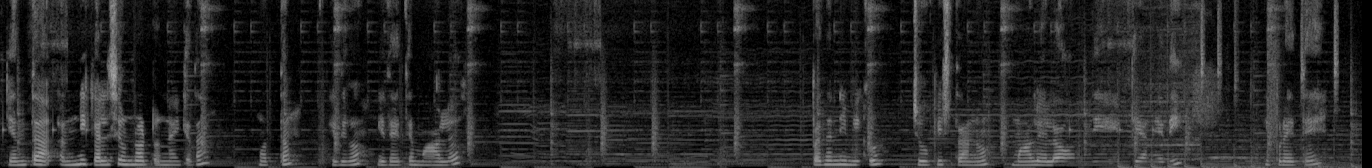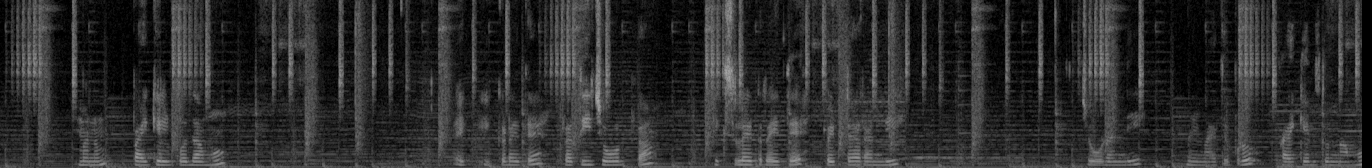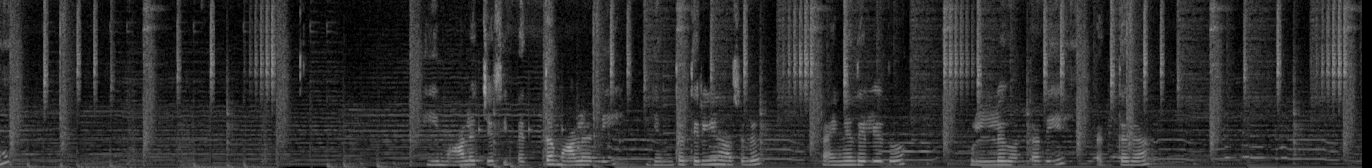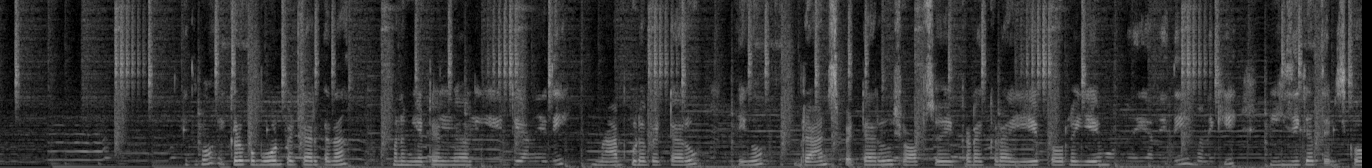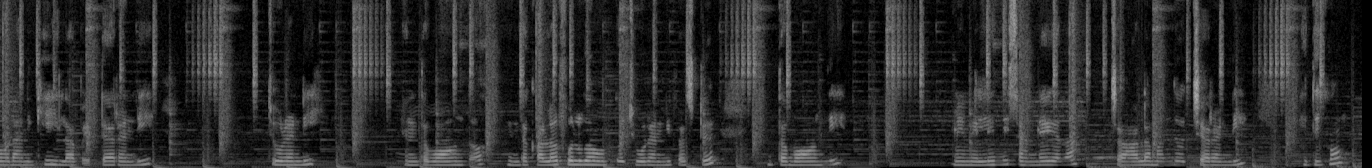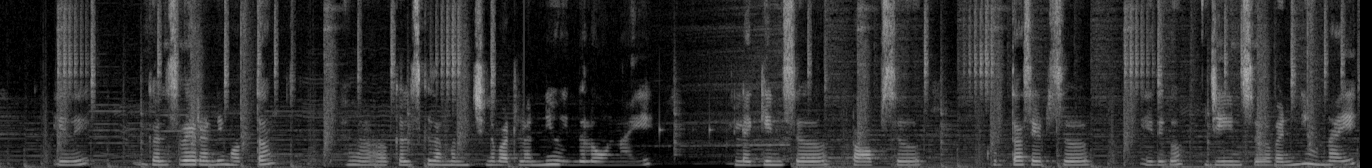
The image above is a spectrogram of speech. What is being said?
ఎంత అన్నీ కలిసి ఉన్నట్టున్నాయి కదా మొత్తం. ఇదిగో ఇదైతే మాల్. పదండి మీకు చూపిస్తాను మాల్ ఎలా ఉంది ఏంటి అనేది. ఇప్పుడైతే మనం పైకి వెళ్ళిపోదాము. ఇక్కడైతే ప్రతి చోట్ల ఎక్సలేటర్ అయితే పెట్టారండి. చూడండి మేమైతే ఇప్పుడు పైకి వెళ్తున్నాము. ఈ మాల్ వచ్చేసి పెద్ద మాల్ అండి. ఎంత తిరిగినా అసలు టైమే తెలియదు ఫుల్గా ఉంటుంది పెద్దగా. ఇదిగో ఇక్కడ ఒక బోర్డు పెట్టారు కదా. మనం ఎటు వెళ్ళాలి ఏంటి అనేది మ్యాప్ కూడా పెట్టారు. ఇగో బ్రాండ్స్ పెట్టారు షాప్స్ ఎక్కడెక్కడ ఏ ఫ్లోర్లో ఏమున్నాయి అనేది మనకి ఈజీగా తెలుసుకోవడానికి ఇలా పెట్టారండి. చూడండి. ఎంత బాగుందో ఎంత కలర్ఫుల్గా ఉందో చూడండి ఫస్ట్ ఎంత బాగుంది. మేము వెళ్ళింది సండే కదా చాలామంది వచ్చారండి. ఇదిగో ఇది గర్ల్స్ వేర్ అండి మొత్తం. గర్ల్స్కి సంబంధించిన బట్టలు అన్నీ ఇందులో ఉన్నాయి. లెగ్గిన్స్ టాప్స్ కుర్తా సెట్స్ ఇదిగో జీన్స్ అవన్నీ ఉన్నాయి.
